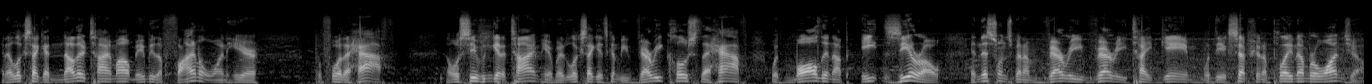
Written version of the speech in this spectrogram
And it looks like another timeout, maybe the final one here before the half. And we'll see if we can get a time here, but it looks like it's going to be very close to the half with Malden up 8 0. And this one's been a very, very tight game with the exception of play number one, Joe.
